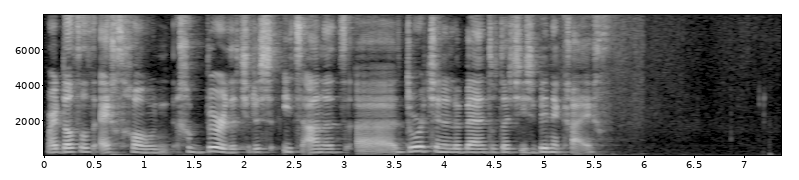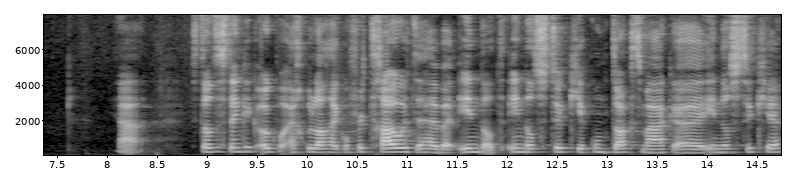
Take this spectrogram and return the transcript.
maar dat dat echt gewoon gebeurt. Dat je dus iets aan het uh, doorchannelen bent of dat je iets binnenkrijgt. Ja, dus dat is denk ik ook wel echt belangrijk om vertrouwen te hebben in dat, in dat stukje contact maken, in dat stukje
